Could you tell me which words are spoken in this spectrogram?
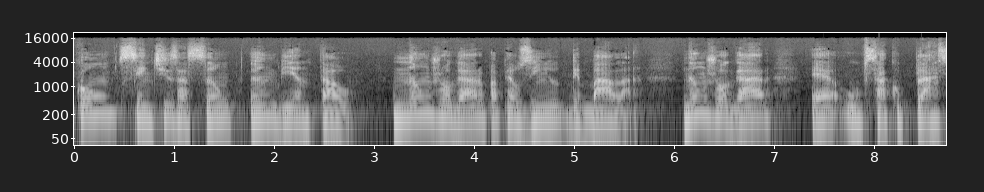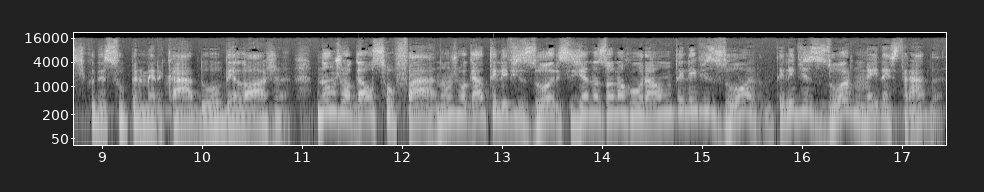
conscientização ambiental. Não jogar o papelzinho de bala. Não jogar é o saco plástico de supermercado ou de loja. Não jogar o sofá, não jogar o televisor. Esse dia na zona rural, um televisor, um televisor no meio da estrada.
